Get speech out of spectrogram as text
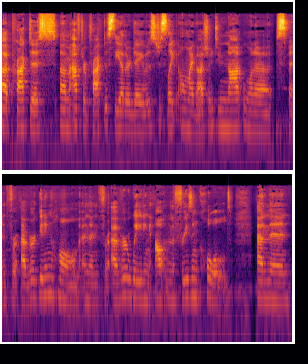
at practice um, after practice the other day it was just like oh my gosh i do not want to spend forever getting home and then forever waiting out in the freezing cold and then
